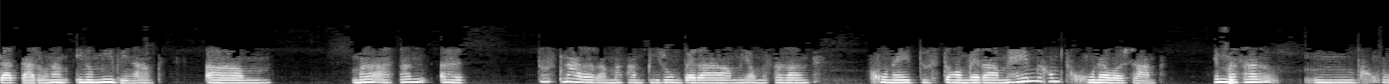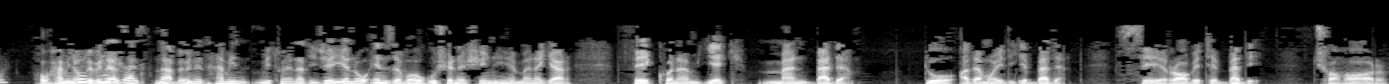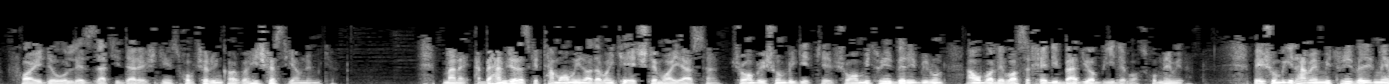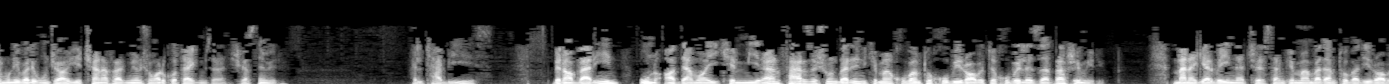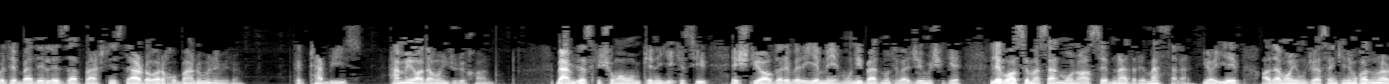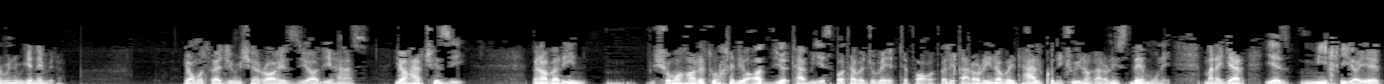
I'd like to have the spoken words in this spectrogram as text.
در درونم اینو می‌بینم. من اصلا دوست ندارم مثلا بیرون برم یا مثلا خونه دوستان برم. هی می‌خوام تو خونه باشم. خب. مثلا خب همین ببینید عزیز نه ببینید همین می‌تونه نتیجه یه نوع انزوا و گوشه نشینیه من اگر فکر کنم یک من بدم. دو آدمای دیگه بدن. سه رابطه بده. چهار فایده و لذتی درش نیست. خب چرا این کار با هیچ کسی هم نمی‌کرد. من به همین است که تمام این آدمایی که اجتماعی هستن شما بهشون بگید که شما می‌تونید برید بیرون اما با لباس خیلی بد یا بی لباس. خب نمیرن. بهشون بگید همه می‌تونید برید مهمونی ولی اونجا یه چند نفر میان شما رو کتک می‌زنن. هیچ کس نمیره. خیلی طبیعی است. بنابراین اون آدمایی که میرن فرضشون بر اینه که من خوبم تو خوبی رابطه خوب لذت بخش میریم. من اگر به این نتیجه که من بدم تو بدی رابطه بد لذت بخش نیست در داور خوب معلومه نمیرم. خیلی طبیعی همه آدما اینجوری خواهند به همین که شما ممکنه یه کسی اشتیاق داره بره یه مهمونی بعد متوجه میشه که لباس مثلا مناسب نداره مثلا. یا یه آدمای اونجا هستن که نمی‌خواد اونها رو میگه نمیرم. یا متوجه میشه راه زیادی هست یا هر چیزی. بنابراین شما حالتون خیلی عادی و طبیعی است با توجه به اتفاقات. ولی قرار اینا باید حل کنید چون اینا قرار نیست بمونه. من اگر یه میخی یا یه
